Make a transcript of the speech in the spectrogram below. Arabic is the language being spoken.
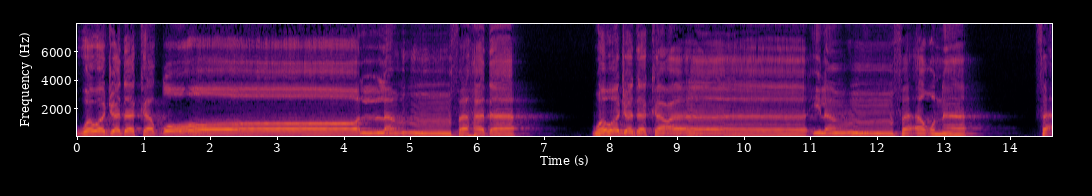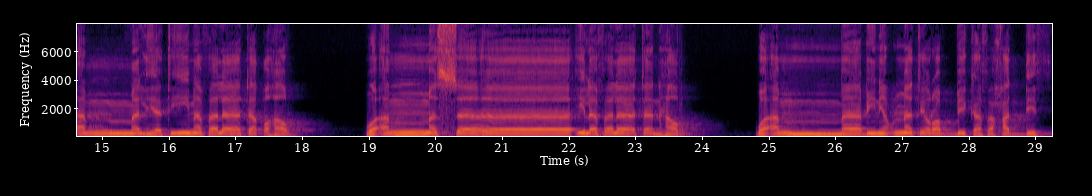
ووجدك ضالا فهدى وَوَجَدَكَ عَائِلًا فَأَغْنَى فَأَمَّا الْيَتِيمَ فَلَا تَقْهَرْ وَأَمَّا السَّائِلَ فَلَا تَنْهَرْ وَأَمَّا بِنِعْمَةِ رَبِّكَ فَحَدِّثْ.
